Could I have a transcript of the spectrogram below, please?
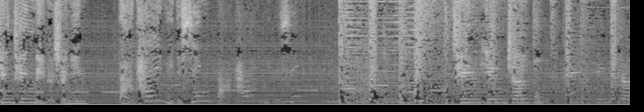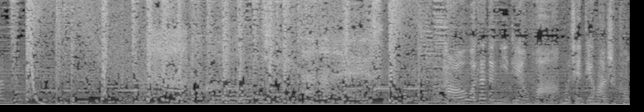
听听你的声音，打开你的心，打开你的心，听音占卜。好，我在等你电话，目前电话是空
